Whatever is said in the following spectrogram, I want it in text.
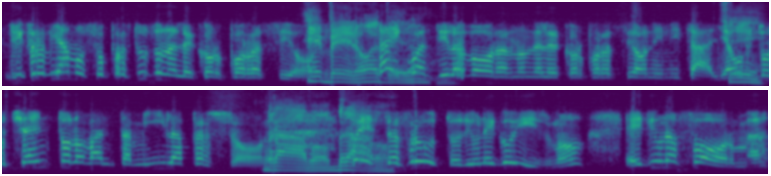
li troviamo soprattutto nelle corporazioni. È vero, è Sai vero. quanti lavorano nelle corporazioni in Italia? Sì. 890.000 persone. Bravo, bravo. Questo è frutto di un egoismo e di una forma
